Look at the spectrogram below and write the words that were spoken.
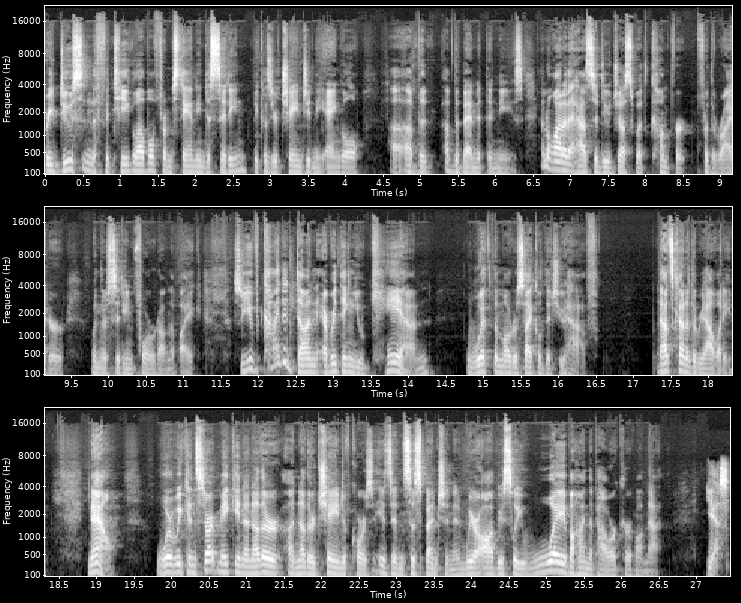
reducing the fatigue level from standing to sitting because you're changing the angle uh, of the of the bend at the knees. And a lot of that has to do just with comfort for the rider when they're sitting forward on the bike. So you've kind of done everything you can with the motorcycle that you have. That's kind of the reality. Now, where we can start making another another change of course is in suspension and we are obviously way behind the power curve on that Yes.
